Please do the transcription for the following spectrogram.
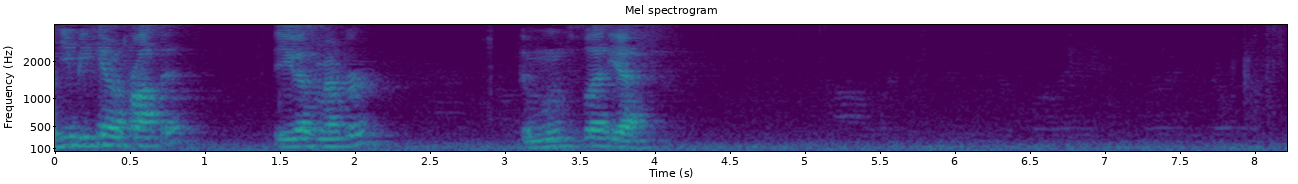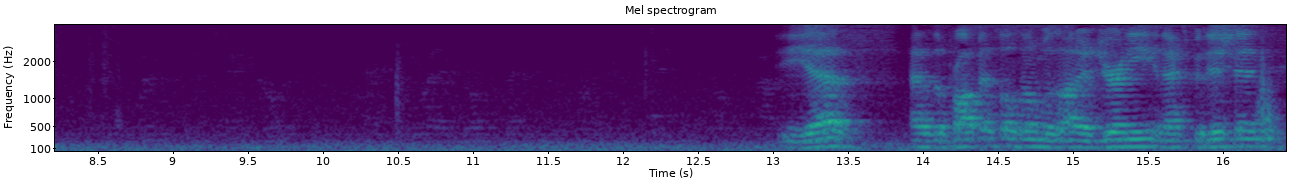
he became a prophet? Do you guys remember? The moon split? Yes. Yes, as the Prophet was on a journey, an expedition,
